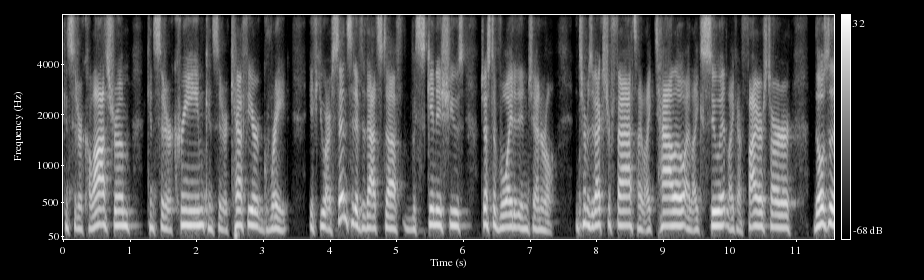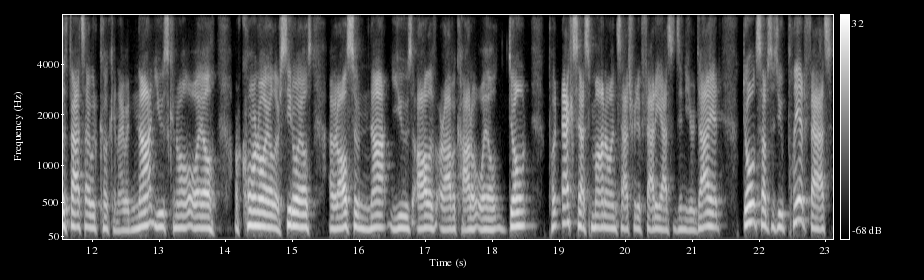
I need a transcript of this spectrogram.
consider colostrum, consider cream, consider kefir, great. If you are sensitive to that stuff with skin issues, just avoid it in general. In terms of extra fats, I like tallow, I like suet, like our fire starter. Those are the fats I would cook in. I would not use canola oil or corn oil or seed oils. I would also not use olive or avocado oil. Don't put excess monounsaturated fatty acids into your diet. Don't substitute plant fats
